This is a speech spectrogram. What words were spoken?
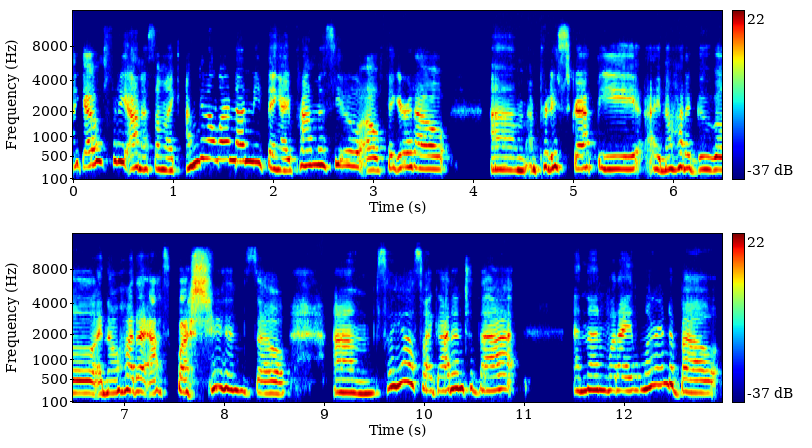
like, I was pretty honest. I'm like, I'm gonna learn anything. I promise you, I'll figure it out. Um, I'm pretty scrappy. I know how to Google. I know how to ask questions. So, um, so yeah. So I got into that, and then what I learned about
